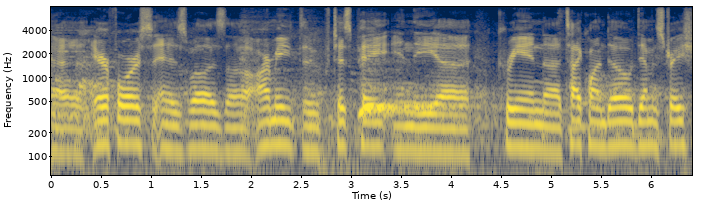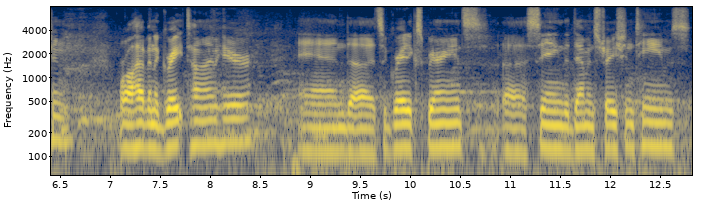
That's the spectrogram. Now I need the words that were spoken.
uh, Air Force, as well as uh, Army to participate in the uh, Korean uh, Taekwondo demonstration. We're all having a great time here, and uh, it's a great experience uh, seeing the demonstration teams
